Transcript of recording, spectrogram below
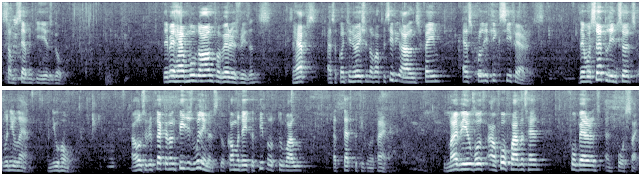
some 70 years ago. They may have moved on for various reasons, perhaps as a continuation of our Pacific Islands' fame as prolific seafarers. They were certainly in search of a new land, a new home. I also reflected on Fiji's willingness to accommodate the people of Tuvalu at that particular time. In my view, both our forefathers had forbearance and foresight.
